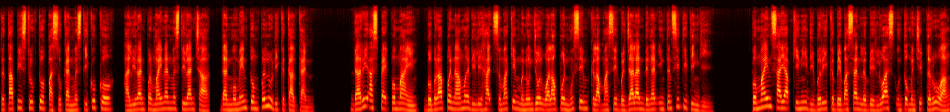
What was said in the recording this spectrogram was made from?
tetapi struktur pasukan mesti kukuh, aliran permainan mesti lancar, dan momentum perlu dikekalkan. Dari aspek pemain, beberapa nama dilihat semakin menonjol walaupun musim kelab masih berjalan dengan intensiti tinggi. Pemain sayap kini diberi kebebasan lebih luas untuk mencipta ruang,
